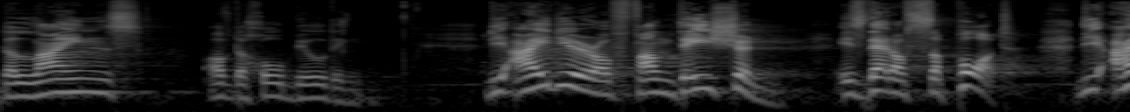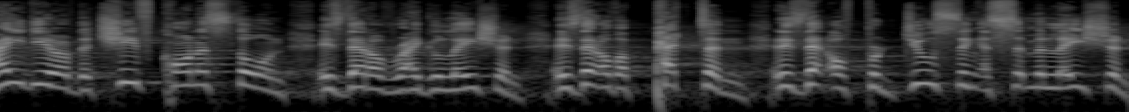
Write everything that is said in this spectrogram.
the lines of the whole building. The idea of foundation is that of support the idea of the chief cornerstone is that of regulation, is that of a pattern, it is that of producing assimilation.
